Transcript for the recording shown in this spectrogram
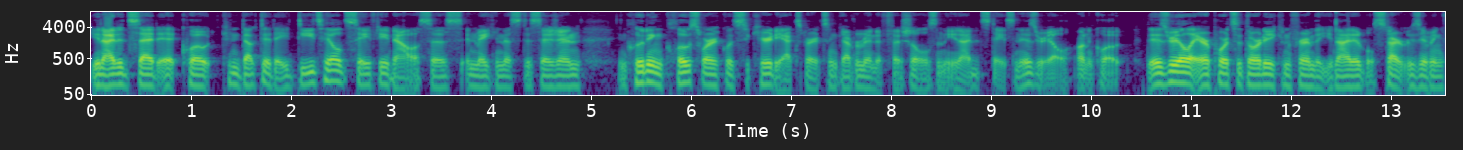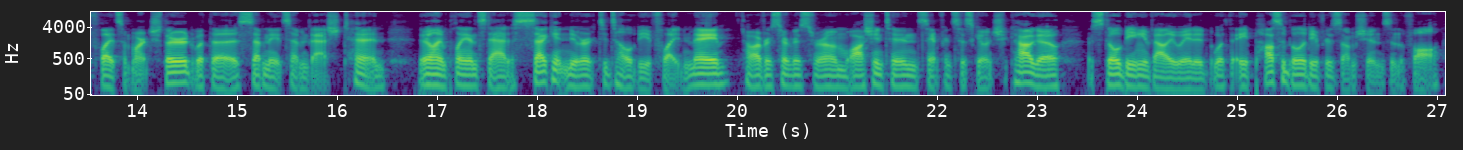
United said it, quote, conducted a detailed safety analysis in making this decision, including close work with security experts and government officials in the United States and Israel, unquote. The Israel Airports Authority confirmed that United will start resuming flights on March 3rd with a 787 10. The airline plans to add a second Newark to Tel Aviv flight in May. However, service from Washington, San Francisco, and Chicago are still being evaluated with a possibility of resumptions in the fall.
